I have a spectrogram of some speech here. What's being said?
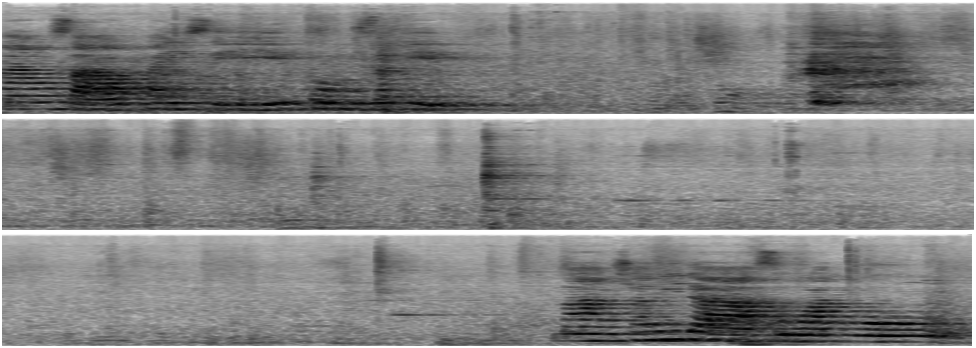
นางสาวไพศรีพรหมสถิต นางชนิดาสุวรรณวงศ์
